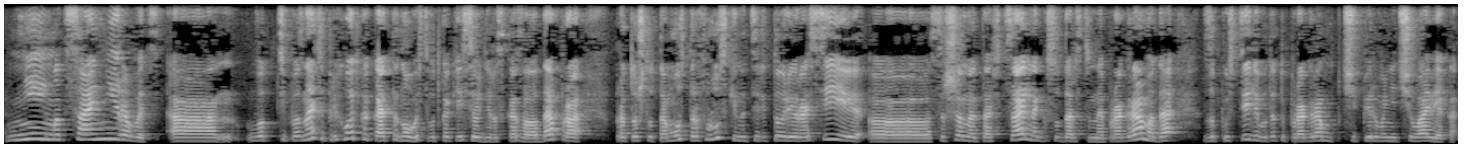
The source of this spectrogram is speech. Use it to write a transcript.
не эмоционировать, а, вот, типа, знаете, приходит какая-то новость, вот как я сегодня рассказала, да, про, про то, что там остров Русский на территории России, а, совершенно это официальная государственная программа, да, запустили вот эту программу чипирования человека.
